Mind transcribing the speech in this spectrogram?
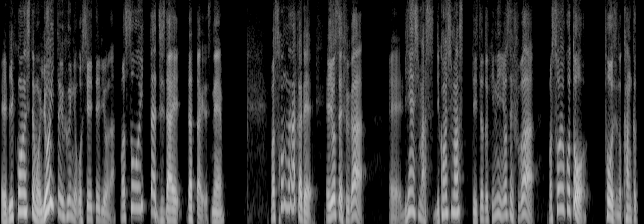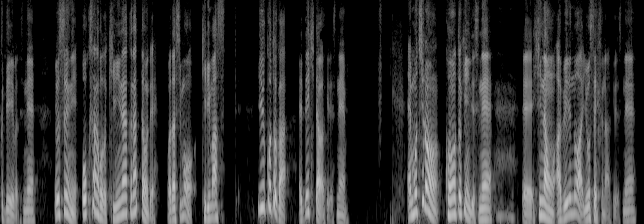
え離婚しても良いというふうに教えているような、まあ、そういった時代だったわけですね。まあ、そんな中で、ヨセフが、え、離縁します、離婚しますって言ったときに、ヨセフは、まあ、そういうことを当時の感覚で言えばですね、要するに奥さんのこと気にならなくなったので、私も切りますっていうことができたわけですね。えもちろん、この時にですね、えー、非難を浴びるのはヨセフなわけですね。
